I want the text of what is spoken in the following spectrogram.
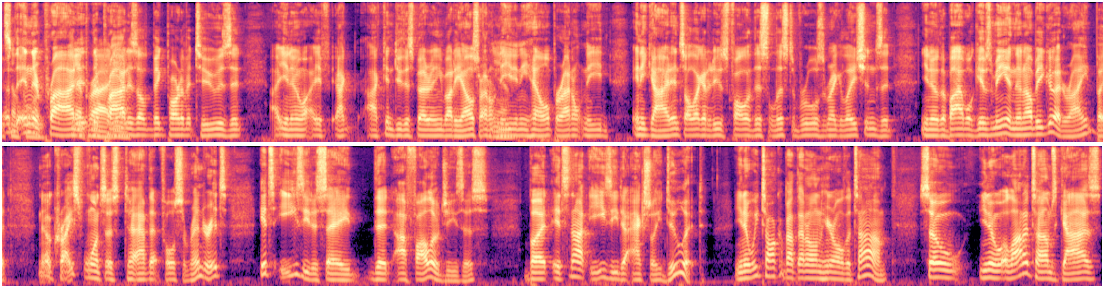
In their pride, Yeah, the pride, pride yeah. is a big part of it too. Is that uh, you know if I, I can do this better than anybody else, or I don't Yeah. need any help, or I don't need any guidance. All I got to do is follow this list of rules and regulations that you know the Bible gives me, and then I'll be good, right? But no, Christ wants us to have that full surrender. It's it's easy to say that I follow Jesus, but it's not easy to actually do it. You know, we talk about that on here all the time. So, you know, a lot of times guys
